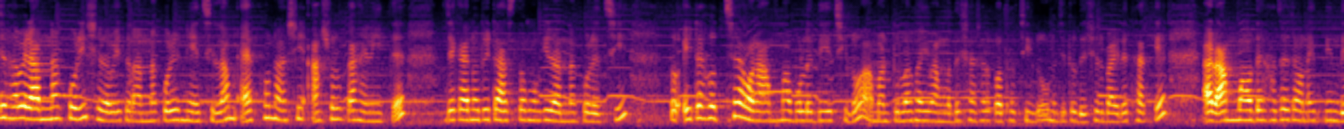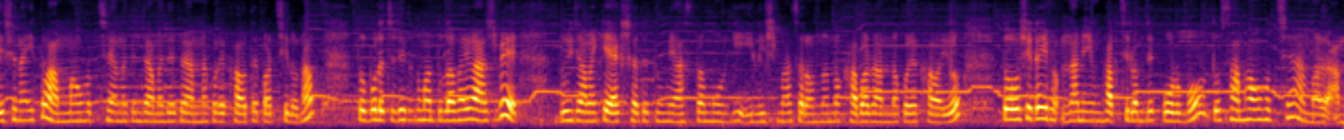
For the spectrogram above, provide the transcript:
যেভাবে রান্না করি সেভাবেই তো রান্না করে নিয়েছিলাম। এখন আসি আসল কাহিনীতে যে কেন দুইটা আস্ত মুরগি রান্না করেছি। তো এটা হচ্ছে আমার আম্মা বলে দিয়েছিল। আমার দুলাভাই বাংলাদেশে আসার কথা ছিল উনি যেহেতু দেশের বাইরে থাকে। আর আম্মাও দেখা যায় যে অনেকদিন দেশে নাই তো আম্মাও হচ্ছে অনেকদিন জামাইদেরকে রান্না করে খাওয়াতে পারছিল না। তো বলেছে যেহেতু তোমার দুলাভাইও আসবে দুই জামাইকে একসাথে তুমি আস্তা মুরগি ইলিশ মাছ আর অন্যান্য খাবার রান্না করে খাওয়াইও। তো সেটাই আমি ভাবছিলাম যে করব। তো সামহাও হচ্ছে আমার আম,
